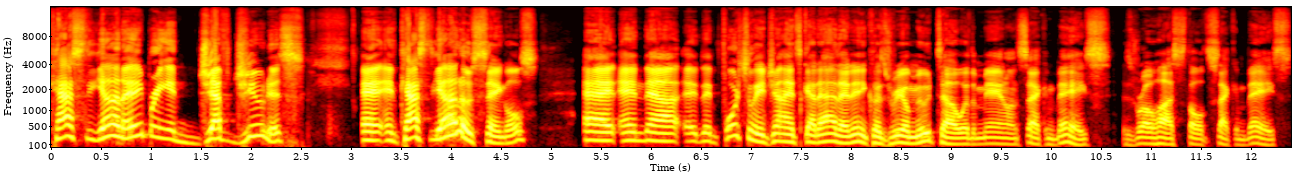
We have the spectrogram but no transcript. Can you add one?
Castellano. They bring in Jeff Junis and, and Castellanos singles. And and uh, fortunately, the Giants got out of that inning because Realmuto with a man on second base, as Rojas stole second base,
